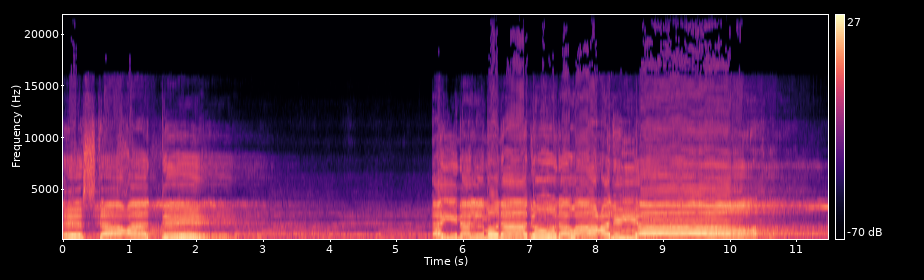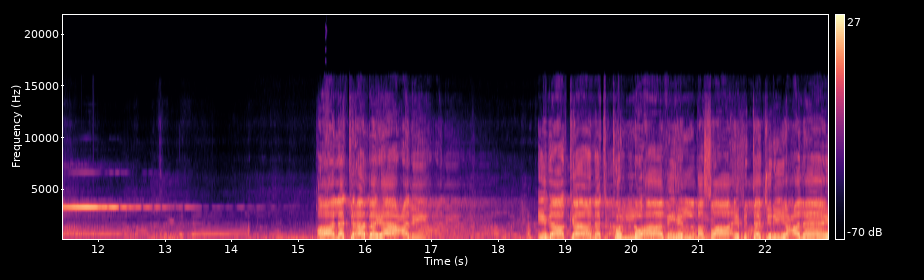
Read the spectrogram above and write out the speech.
استعدي. أين المنادون وعليا؟ قالت أبا يا علي إذا كانت كل هذه المصائب تجري علي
